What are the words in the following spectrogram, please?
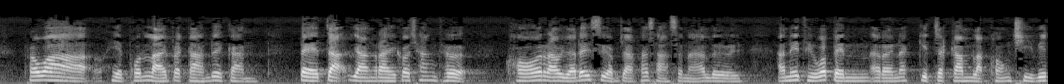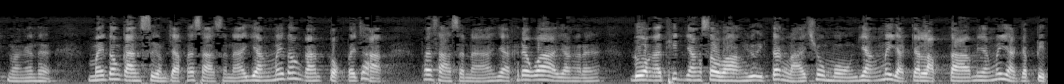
ๆ เพราะว่าเหตุผลหลายประการด้วยกัน แต่จะอย่างไรก็ช่างเถอะ ขอเราอย่าได้เสื่อมจากพระศาสนาเลย อันนี้ถือว่าเป็นอะไรนะกิจกรรมหลักของชีวิตว่างั้นเถอะ ไม่ต้องการเสื่อมจากพระศาสนา ยังไม่ต้องการตกไปจากพระศาสนา อยากเรียกว่าอย่างไรดวงอาทิตย์ยังสว่างอยู่อีกตั้งหลายชั่วโมง ยังไม่อยากจะหลับตายังไม่อยากจะปิด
